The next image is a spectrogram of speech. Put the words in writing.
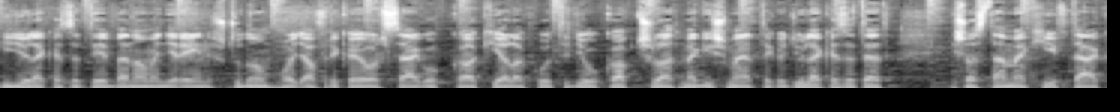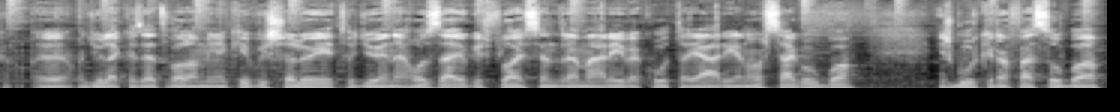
gyülekezetében, amennyire én is tudom, hogy afrikai országokkal kialakult egy jó kapcsolat, megismerték a gyülekezetet, és aztán meghívták a gyülekezet valamilyen képviselőjét, hogy jöjjön el hozzájuk, és Flajszendre már évek óta jár ilyen országokba, és Burkina Faso-ba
